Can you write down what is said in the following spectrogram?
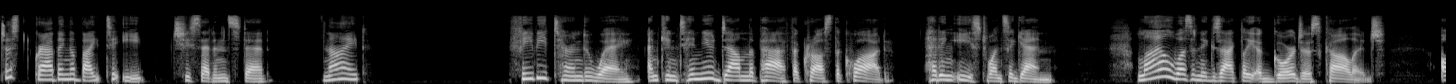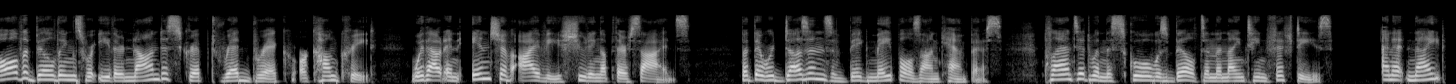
Just grabbing a bite to eat, she said instead. Night. Phoebe turned away and continued down the path across the quad, heading east once again. Lyle wasn't exactly a gorgeous college. All the buildings were either nondescript red brick or concrete, without an inch of ivy shooting up their sides. But there were dozens of big maples on campus, planted when the school was built in the 1950s. And at night,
